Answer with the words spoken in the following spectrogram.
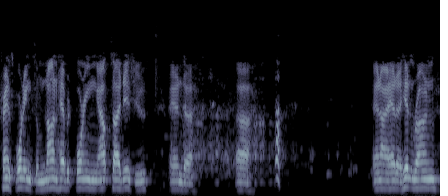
transporting some non-habit forming outside issues, and, uh, uh, and I had a hit and run,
